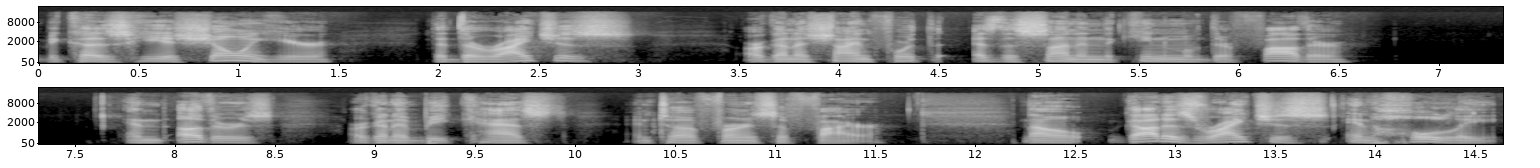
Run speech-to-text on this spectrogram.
because he is showing here that the righteous are going to shine forth as the sun in the kingdom of their Father, and others are going to be cast into a furnace of fire. Now, God is righteous and holy,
